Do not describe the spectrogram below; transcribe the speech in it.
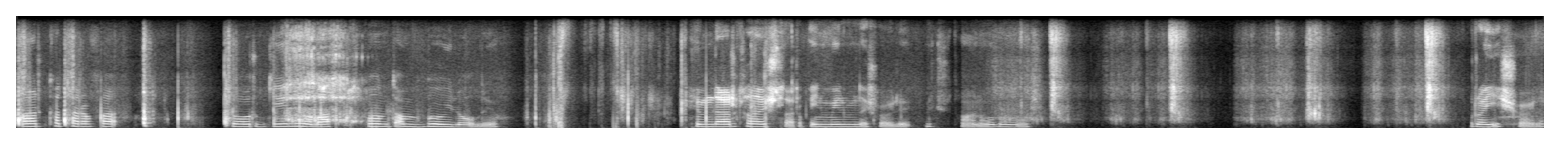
arka tarafa doğru geliyorlar. Ondan böyle oluyor. Hem de arkadaşlar benim elimde şöyle 3 tane odun var. Burayı şöyle.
